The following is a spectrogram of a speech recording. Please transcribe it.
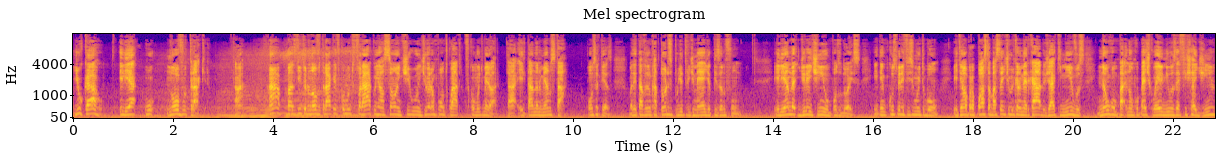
E o carro, ele é o novo Tracker, tá? Ah, mas Vitor, o novo Tracker ficou muito fraco em relação ao antigo. O antigo era 1.4, ficou muito melhor, tá? Ele tá andando menos, tá, com certeza. Mas ele tá fazendo 14 por litro de média pisando fundo ele anda direitinho 1.2. Ele tem um custo-benefício muito bom. Ele tem uma proposta bastante única no mercado, já que Nivus não, não compete com ele, Nivus é fechadinho.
